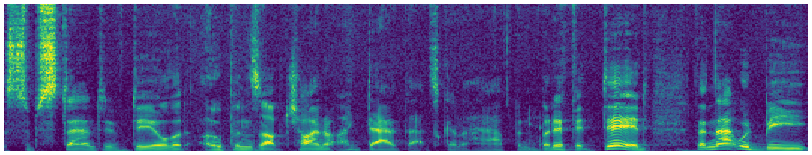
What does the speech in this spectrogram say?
substantive deal that opens up China, I doubt that's going to happen. But if it did, then that would be,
